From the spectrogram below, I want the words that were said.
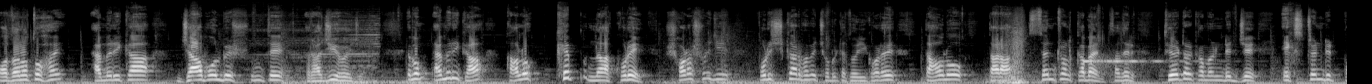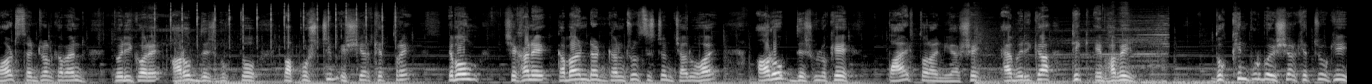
পদানত হয় আমেরিকা যা বলবে শুনতে রাজি হয়ে যায়। এবং আমেরিকা কালক্ষেপ না করে সরাসরি যে পরিষ্কারভাবে ছবিটা তৈরি করে, তা হলো তারা সেন্ট্রাল কমান্ড তাদের থিয়েটার কমান্ডের যে এক্সটেন্ডেড পার্ট সেন্ট্রাল কমান্ড তৈরি করে আরব দেশভুক্ত বা পশ্চিম এশিয়ার ক্ষেত্রে। এবং সেখানে কমান্ড অ্যান্ড কন্ট্রোল সিস্টেম চালু হয়, আরব দেশগুলোকে পায়ের তলায় নিয়ে আসে। আমেরিকা ঠিক এভাবেই। দক্ষিণ পূর্ব এশিয়ার ক্ষেত্রেও কি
